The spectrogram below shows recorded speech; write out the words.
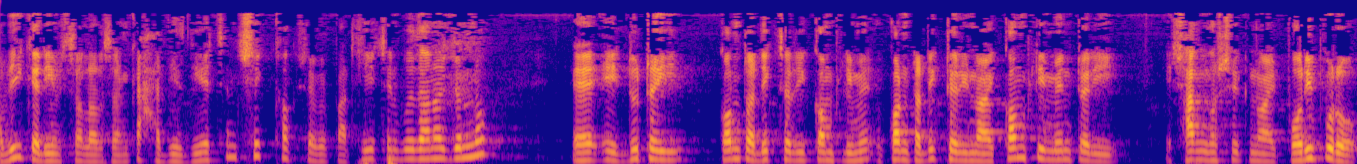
নবী করিম সাল্লামকে হাদিস দিয়েছেন, শিক্ষক হিসেবে পাঠিয়েছেন বোঝানোর জন্য। এই দুটোই কন্ট্রাডিক্টরি কন্ট্রাডিক্টরি নয় কমপ্লিমেন্টারি সাংঘর্ষিক নয়, পরিপূরক।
